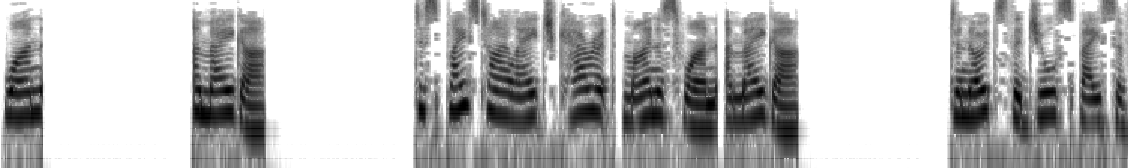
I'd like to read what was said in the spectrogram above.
1 omega. Display style h caret minus 1 omega denotes the dual space of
